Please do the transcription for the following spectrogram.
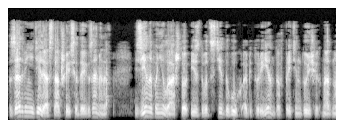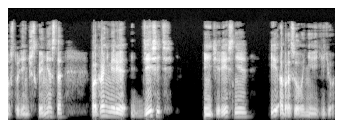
За две недели, оставшиеся до экзаменов, Зина поняла, что из 22 абитуриентов, претендующих на одно студенческое место, по крайней мере 10 интереснее и образованнее ее.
